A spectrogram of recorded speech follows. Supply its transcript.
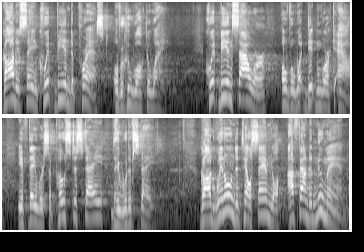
God is saying, Quit being depressed over who walked away. Quit being sour over what didn't work out. If they were supposed to stay, they would have stayed. God went on to tell Samuel, I found a new man.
